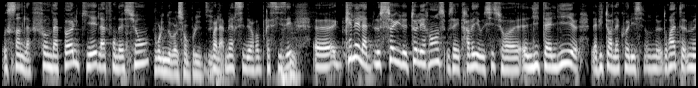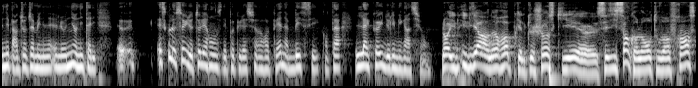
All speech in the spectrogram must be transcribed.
au sein de la Fondapol, qui est la fondation... Pour l'innovation politique. Voilà, merci de le repréciser. Euh, quel est le seuil de tolérance? Vous avez travaillé aussi sur euh, l'Italie, euh, la victoire de la coalition de droite menée par Giorgia Meloni en Italie. Est-ce que le seuil de tolérance des populations européennes a baissé quant à l'accueil de l'immigration? Non, il, y a en Europe quelque chose qui est euh, saisissant, qu'on le retrouve en France.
